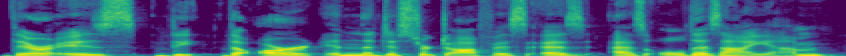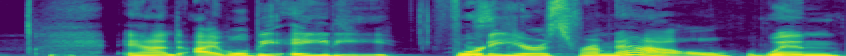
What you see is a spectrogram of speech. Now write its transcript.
there is the the art in the district office as as old as I am, and I will be 80, 40 years from now when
